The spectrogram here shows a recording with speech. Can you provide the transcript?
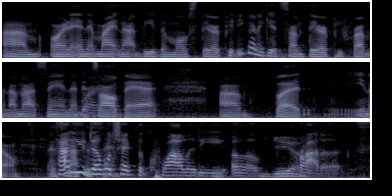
Um, or and it might not be the most therapeutic. You're going to get some therapy from it. I'm not saying that it's all bad, um, but you know, it's How do you the double same. check the quality of products?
